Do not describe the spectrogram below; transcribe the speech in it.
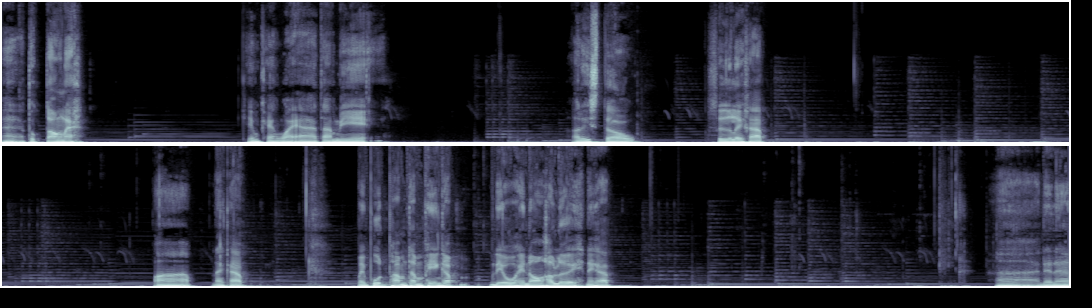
อ่า ถูกต้องนะ เข้มแข็งไว้อ่าตามนี้อลิสดอซื้อเลยครับป้าบนะครับ ไม่พูดพร่ำทำเพลงครับ เดวให้น้องเขาเลยนะครับ อ่า เดี๋ยวนะ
